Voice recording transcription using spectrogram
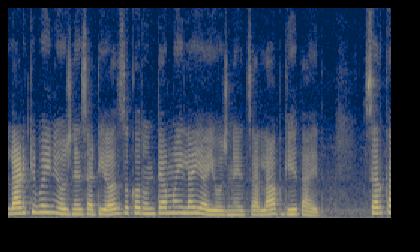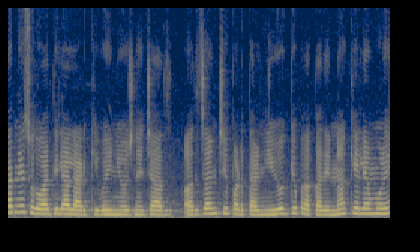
लाडकी बहीण योजनेसाठी अर्ज करून त्या महिला या योजनेचा लाभ घेत आहेत. सरकारने सुरुवातीला लाडकी बहीण योजनेच्या अर्जांची पडताळणी योग्य प्रकारे न केल्यामुळे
